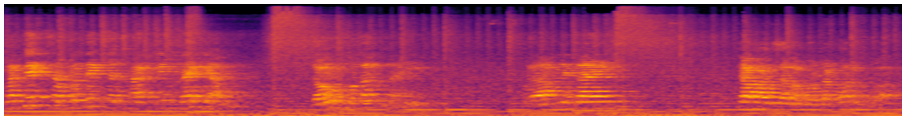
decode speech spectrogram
प्रत्येक प्रत्येक जाऊन बघत नाही. आपले काय? त्या माणसाला मोठा फरक बा.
